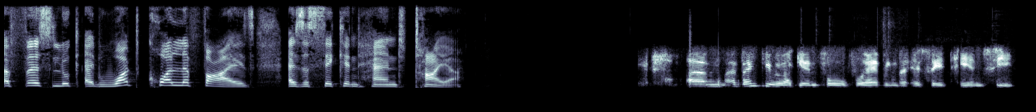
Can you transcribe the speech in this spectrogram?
a first look at what qualifies as a second-hand tire. Um, thank you again for, for having the SATMC.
